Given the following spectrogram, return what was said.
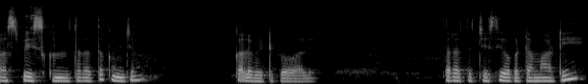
పసుపు వేసుకున్న తర్వాత కొంచెం కలబెట్టుకోవాలి. తర్వాత వచ్చేసి ఒక టమాటీ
